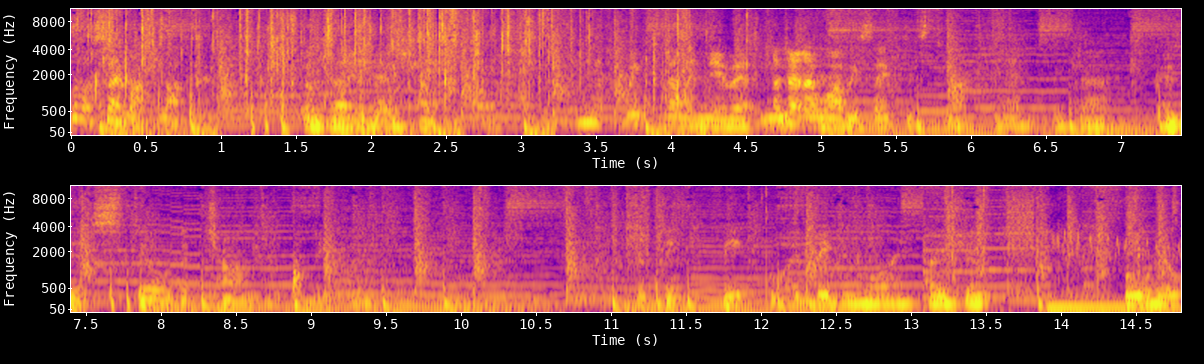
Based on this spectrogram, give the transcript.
Not so much luck. We kind of knew it. I don't know why we saved this to at the end, to be fair. Because it's still the chance of the big big, boy. The big boy. Ocean, Ball Hill,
